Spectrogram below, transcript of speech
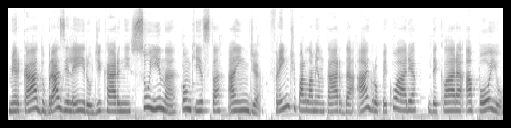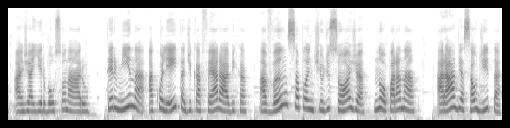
mercado brasileiro de carne suína conquista a Índia. Frente Parlamentar da Agropecuária declara apoio a Jair Bolsonaro. Termina a colheita de café arábica avança plantio de soja no Paraná. Arábia Saudita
